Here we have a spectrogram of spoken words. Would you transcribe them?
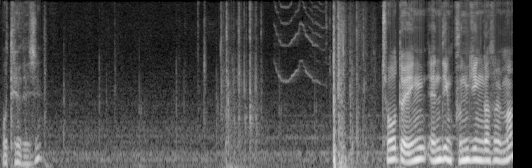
어떻게 해야 되지? 저것도 엔, 엔딩 분기인가 설마?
